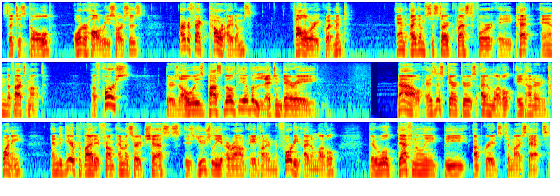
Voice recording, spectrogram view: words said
such as gold, order hall resources, artifact power items, follower equipment, and items to start quests for a pet and the fox mount. Of course, there's always a possibility of a legendary. Now, as this character is item level 820, and the gear provided from emissary chests is usually around 840 item level, there will definitely be upgrades to my stats.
